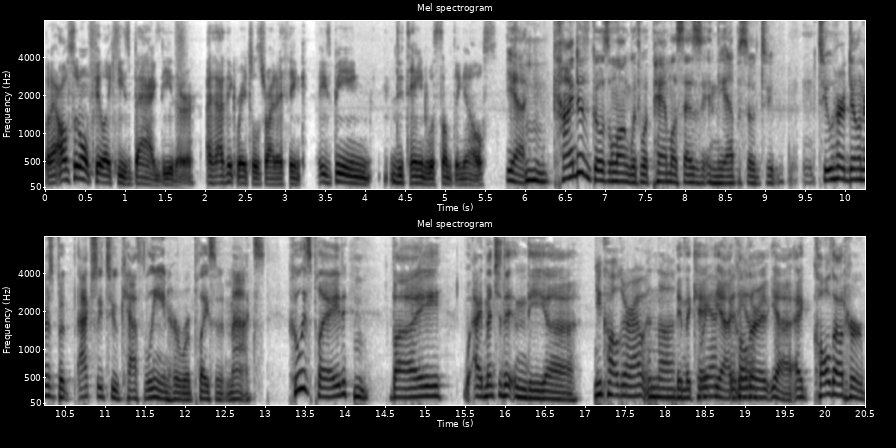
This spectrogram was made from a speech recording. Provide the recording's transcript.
But I also don't feel like he's bagged either. I, I think Rachel's right. I think he's being detained with something else. Yeah, kind of goes along with what Pamela says in the episode to to her donors, but actually to Kathleen, her replacement Max, who is played by I mentioned it in the uh You called her out in the in the cake. React Yeah, I video. called her. Yeah, I called out her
